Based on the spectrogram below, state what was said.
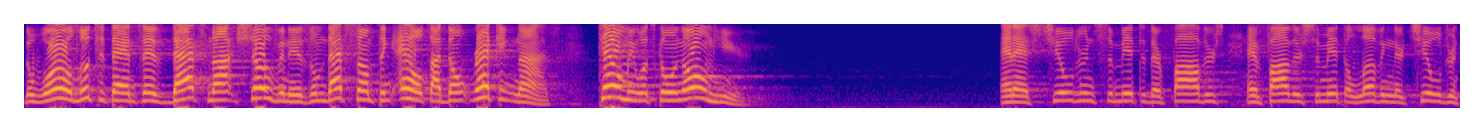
The world looks at that and says, That's not chauvinism. That's something else I don't recognize. Tell me what's going on here. And as children submit to their fathers and fathers submit to loving their children,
